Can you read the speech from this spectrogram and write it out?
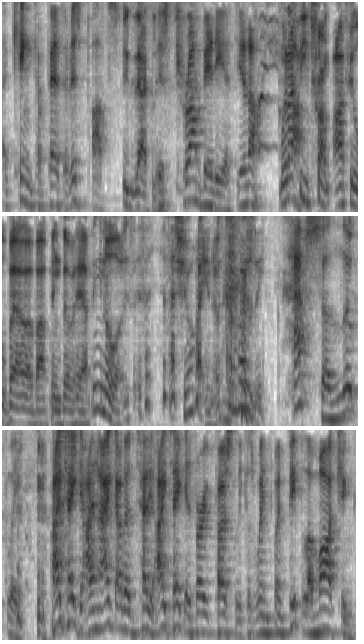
a king compared to this putz. Exactly. This Trump idiot, you know? When I see Trump, I feel better about things over here. I think you know what? It's it's, it's actually alright. You know, it's kind of rosy. Absolutely. I take it, and I got to tell you, I take it very personally because when, when people are marching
